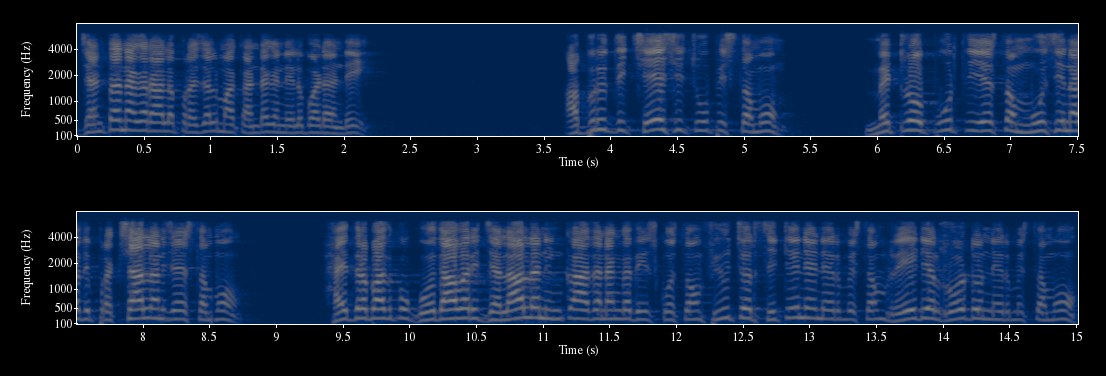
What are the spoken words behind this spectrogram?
జంట నగరాల ప్రజలు మాకు అండగా నిలబడండి. అభివృద్ధి చేసి చూపిస్తాము. మెట్రో పూర్తి చేస్తాం. మూసీ నది ప్రక్షాళన చేస్తాము. హైదరాబాద్కు గోదావరి జలాలను ఇంకా అదనంగా తీసుకొస్తాం. ఫ్యూచర్ సిటీని నిర్మిస్తాం. రేడియల్ రోడ్డును నిర్మిస్తాము.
